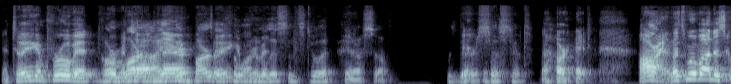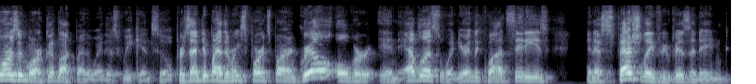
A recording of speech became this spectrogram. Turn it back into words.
Until you can prove it. Or Bart, I there, think Bart is the one who it, listens to it, You know, so. their assistant. All right. All right. Let's move on to scores and more. Good luck, by the way, this weekend. So, presented by the Rink Sports Bar and Grill over in Eveleth when you're in the Quad Cities, and especially if you're visiting the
